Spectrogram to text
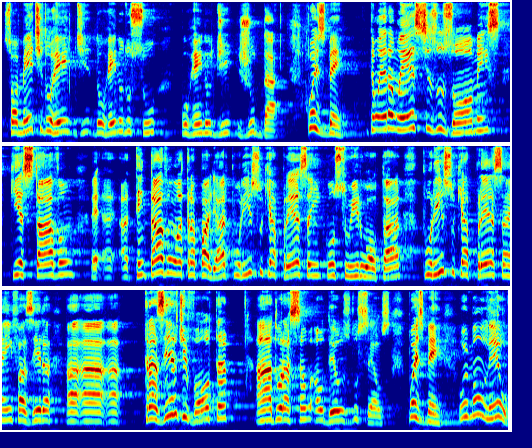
somente do rei de, do reino do sul, o reino de Judá. Pois bem, então eram estes os homens que estavam é, é tentavam atrapalhar, por isso que a pressa em construir o altar, por isso que a pressa em fazer a, a, a trazer de volta a adoração ao Deus dos céus. Pois bem, o irmão leu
